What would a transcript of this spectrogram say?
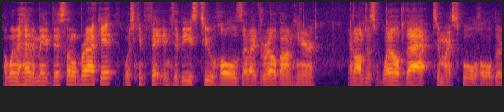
I went ahead and made this little bracket, which can fit into these two holes that I drilled on here. And I'll just weld that to my spool holder.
